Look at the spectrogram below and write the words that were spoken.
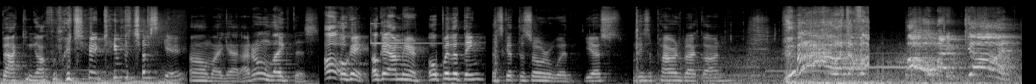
backing off of my chair. Give me the jump scare. Oh my god, I don't like this. Oh, okay, okay, I'm here. Open the thing. Let's get this over with. Yes, least the power's back on. Ah, what the fuck? Oh my god!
